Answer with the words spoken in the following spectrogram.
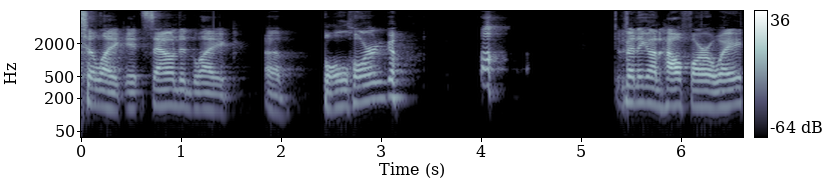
to like it sounded like a bullhorn go. Depending on how far away,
